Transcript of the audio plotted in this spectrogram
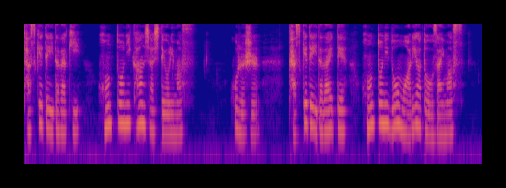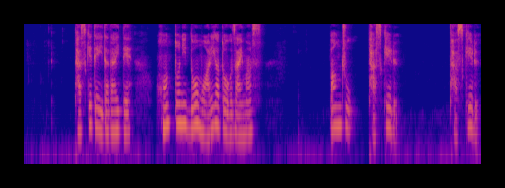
助けていただき、本当に感謝しております。或者是、助けていただいて、本当にどうもありがとうございます。助けていただいて、本当にどうもありがとうございます。帮助、助ける、助ける。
